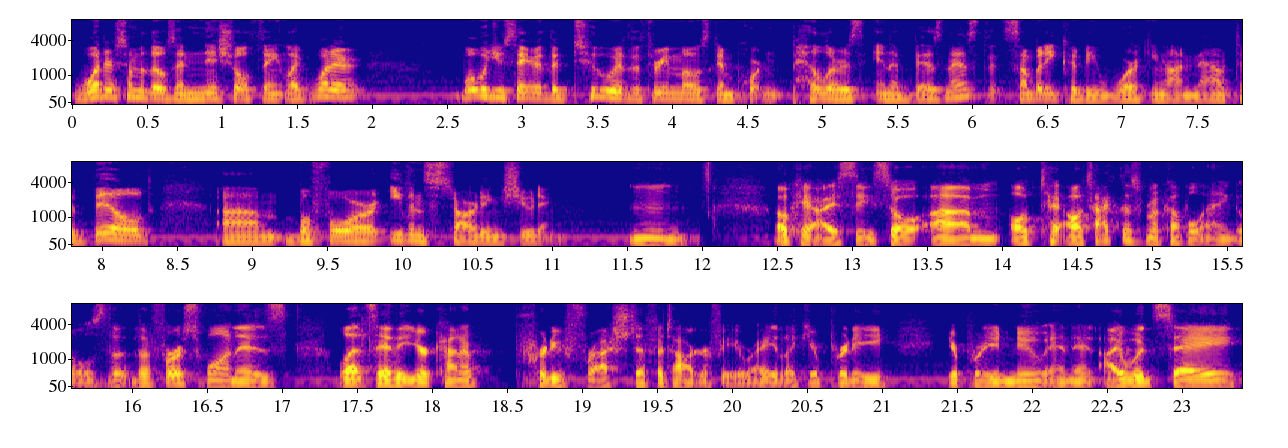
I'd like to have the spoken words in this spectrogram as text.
What are some of those initial things? Like, what are what would you say are the two or the three most important pillars in a business that somebody could be working on now to build um, before even starting shooting? Mm. Okay, I see. So um, I'll ta- I'll attack this from a couple angles. The the first one is let's say that you're kind of pretty fresh to photography, right? Like you're pretty you're pretty new in it. I would say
